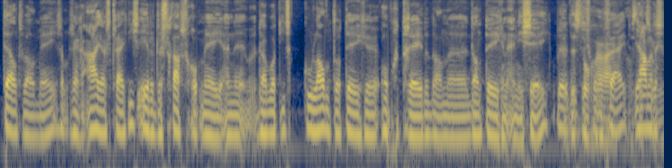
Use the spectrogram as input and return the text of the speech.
telt wel mee. Zal maar zeggen, Ajax krijgt iets eerder de strafschop mee. En uh, daar wordt iets coulanter tegen opgetreden dan, uh, dan tegen NEC. Ja, dat, dat is toch gewoon een feit. Ja, maar dat is,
